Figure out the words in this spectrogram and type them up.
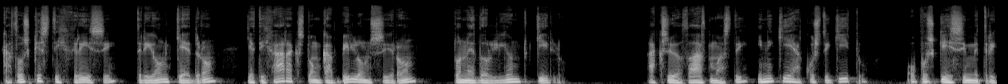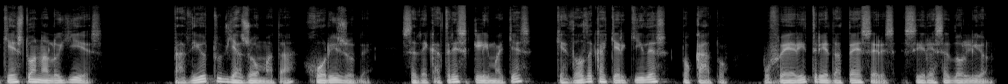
καθώς και στη χρήση τριών κέντρων για τη χάραξη των καμπύλων σειρών των εδωλίων του κύλου. Αξιοθαύμαστη είναι και η ακουστική του, όπως και οι συμμετρικές του αναλογίες. Τα δύο του διαζώματα χωρίζονται σε 13 κλίμακες και 12 κερκίδες το κάτω, που φέρει 34 σειρές εδωλίων,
